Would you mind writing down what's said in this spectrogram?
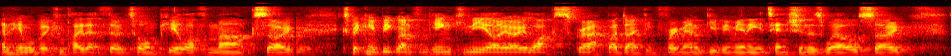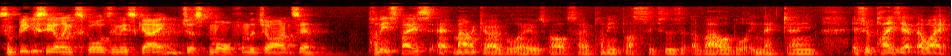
and Himmelberg can play that third tall and peel off mark. So expecting a big one from him. Coniglio likes scrap. I don't think Fremantle will give him any attention as well. So some big ceiling scores in this game, just more from the Giants end. Plenty of space at Manuka Oval as well, so plenty of plus sixes available in that game if it plays out that way.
